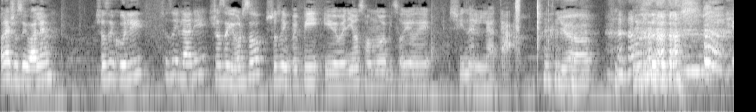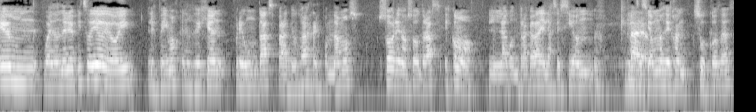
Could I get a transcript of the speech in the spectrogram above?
Hola, yo soy Valen. Yo soy Juli. Yo soy Lari. Yo soy Urso. Yo soy Pepi y bienvenidos a un nuevo episodio de Gin en Lata. Yeah. Em, bueno, en el episodio de hoy les pedimos que nos dejen preguntas para que nosotras respondamos sobre nosotras. Es como la contracara de la sesión. En la Claro. sesión nos dejan sus cosas.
